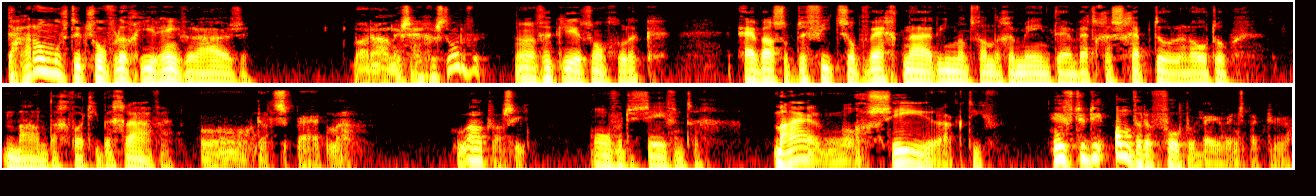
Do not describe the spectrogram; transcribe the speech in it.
Daarom moest ik zo vlug hierheen verhuizen. Waaraan is hij gestorven? Een verkeersongeluk. Hij was op de fiets op weg naar iemand van de gemeente en werd geschept door een auto. Maandag wordt hij begraven. Oh, dat spijt me. Hoe oud was hij? Over de zeventig. Maar nog zeer actief. Heeft u die andere foto bij u, inspecteur?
